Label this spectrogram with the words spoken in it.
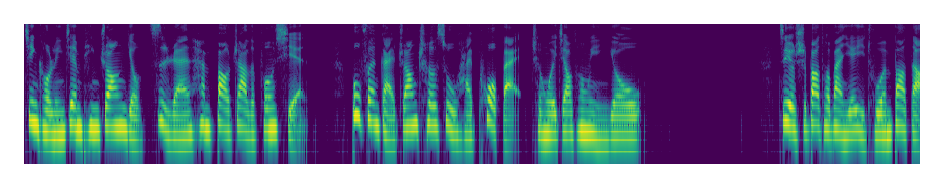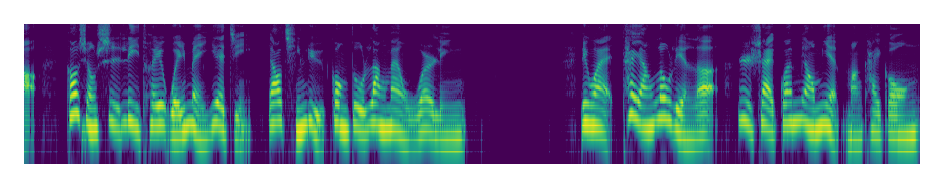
进口零件拼装有自燃和爆炸的风险，部分改装车速还破百，成为交通隐忧。自由时报头版也以图文报道，高雄市力推唯美夜景，邀情侣共度浪漫五二零。另外，太阳露脸了，日晒关庙面忙开工。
